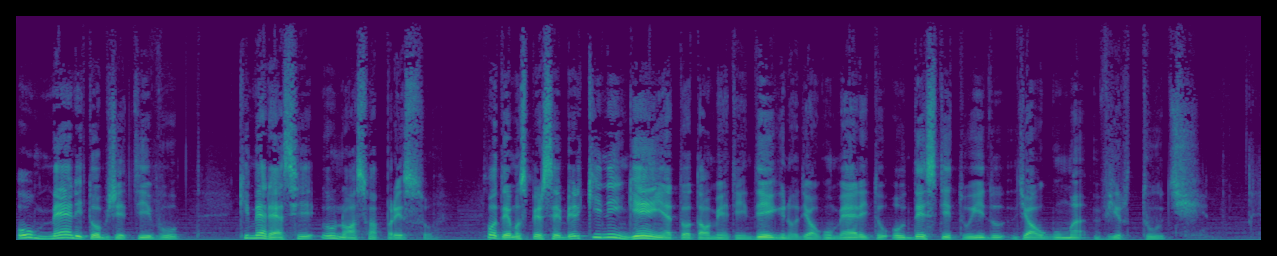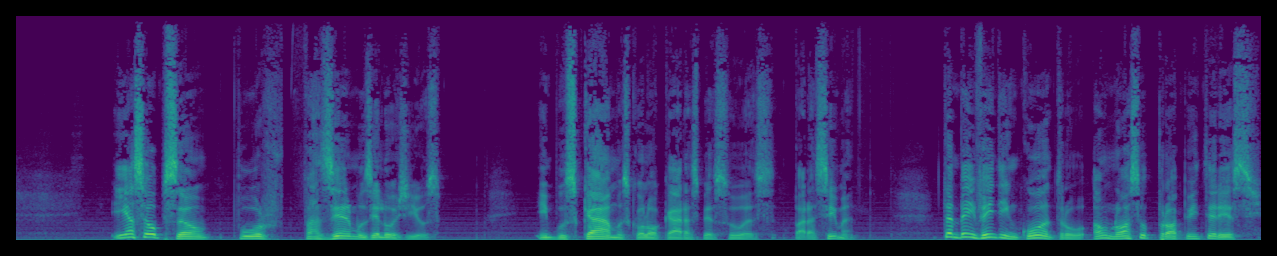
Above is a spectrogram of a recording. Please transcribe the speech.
ou mérito objetivo que merece o nosso apreço. Podemos perceber que ninguém é totalmente indigno de algum mérito ou destituído de alguma virtude. E essa opção por fazermos elogios, em buscarmos colocar as pessoas para cima, também vem de encontro ao nosso próprio interesse.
